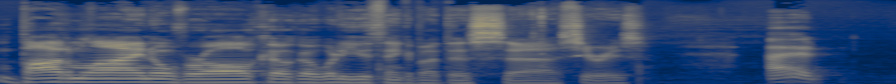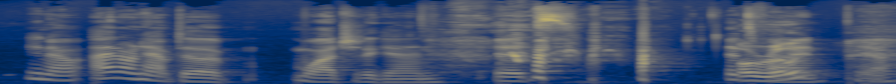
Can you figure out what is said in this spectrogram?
bottom line overall, Coco, what do you think about this uh, series? I, you know, I don't have to watch it again. It's, it's Oh, really? fine. Yeah,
